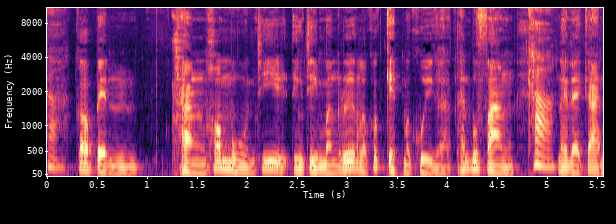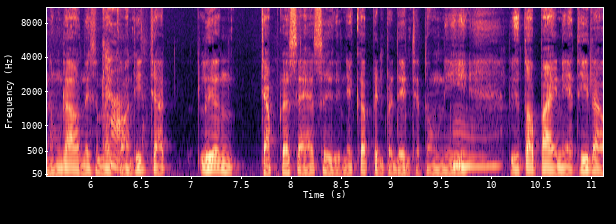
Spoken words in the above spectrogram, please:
ค่ะก็เป็นคลังข้อมูลที่จริง ๆ บางเรื่องเราก็เก็บมาคุยกับท่านผู้ฟังค่ะในรายการของเราในสมัยค่ะก่อนที่จัดเรื่องจับกระแสสื่อเนี่ยก็เป็นประเด็นจากตรงนี้ หรือต่อไปเนี่ยที่เรา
